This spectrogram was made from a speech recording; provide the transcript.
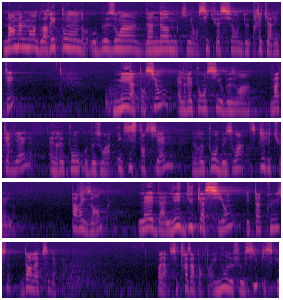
normalement, doit répondre aux besoins d'un homme qui est en situation de précarité, mais attention, elle répond aussi aux besoins matériels, elle répond aux besoins existentiels, elle répond aux besoins spirituels. Par exemple, l'aide à l'éducation est incluse dans la tzedaka. Voilà, c'est très important. Et nous, on le fait aussi, puisque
